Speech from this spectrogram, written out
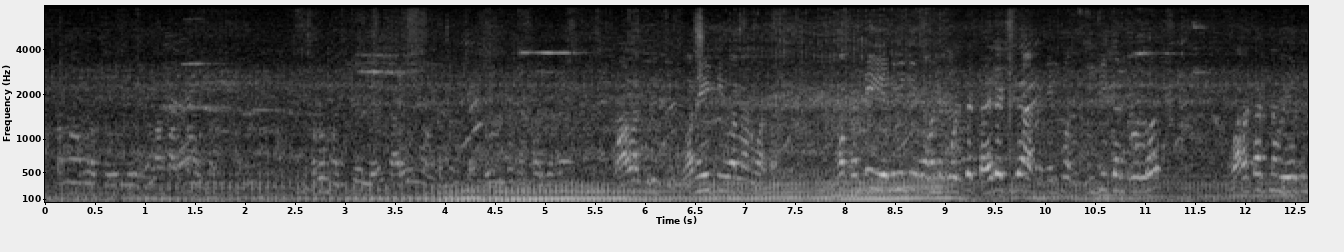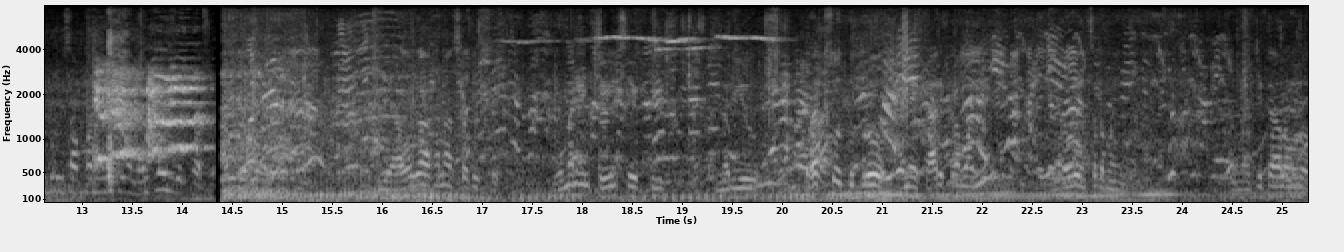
అత్తమామల పేర్లు ఇలా పడతా ఉంటారు. అందరూ మంచి కానీ కొంతమంది చెడ్డోళ్ళు కూడా ఉంటారు కదా వాళ్ళ గురించి వన్ ఎయిటీ వన్ అనమాట ఒకటి ఎనిమిది ఒకటి కొడితే డైరెక్ట్గా అక్కడికి వెళ్ళిపోతుంది ఈజీ కంట్రోల్లో వరకట్న వేధింపులకు సంబంధించిన ఈ అవగాహన సదస్సు ఉమెన్ అండ్ చైల్డ్ సేఫ్టీ మరియు డ్రగ్స్ వద్దు బ్రో అనే కార్యక్రమాన్ని నిర్వహించడమైంది. ఈ మధ్యకాలంలో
